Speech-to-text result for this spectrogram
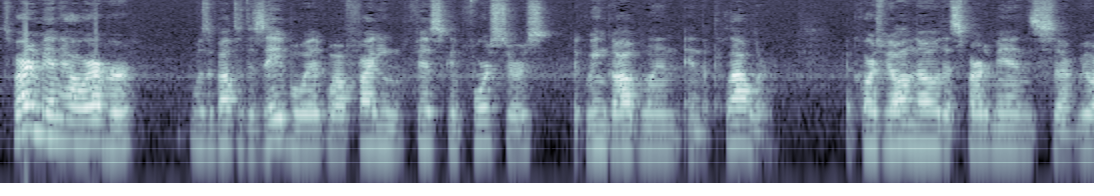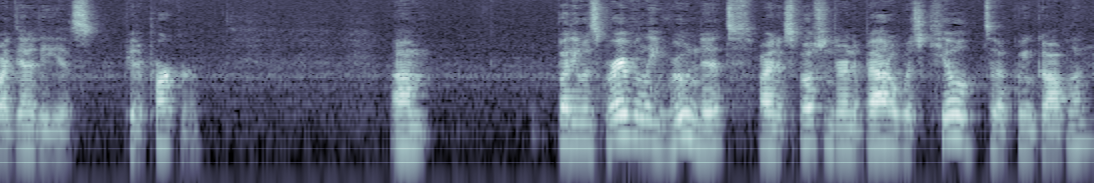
Spider-Man, however, was about to disable it while fighting Fisk enforcers, the Green Goblin and the Prowler. Of course, we all know that Spider-Man's uh, real identity is Peter Parker. Um, but he was gravely wounded by an explosion during the battle which killed uh, Green Goblin.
